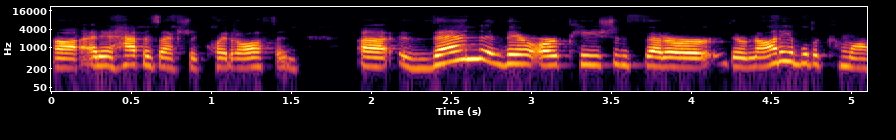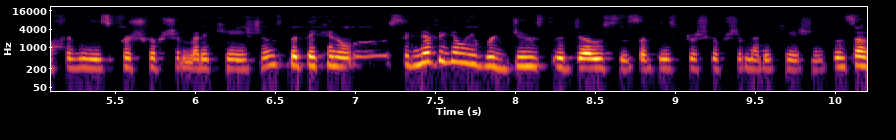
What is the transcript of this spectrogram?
Uh, and it happens actually quite often. Uh, then there are patients that are they're not able to come off of these prescription medications, but they can significantly reduce the doses of these prescription medications, and so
